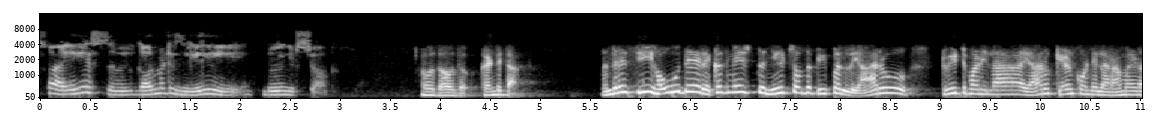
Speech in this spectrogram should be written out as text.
so I guess government is really doing its job ಹೌದು ಹೌದು. ಖಂಡಿತ. ಅಂದ್ರೆ see how they recognise the needs of the people ಯಾರು ಟ್ವೀಟ್ ಮಾಡಿಲ್ಲ ಯಾರು ಕೇಳ್ಕೊಂಡಿಲ್ಲ ರಾಮಾಯಣ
